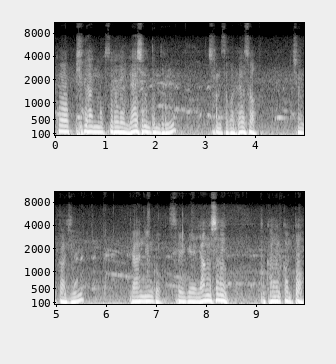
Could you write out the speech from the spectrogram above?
꼭 필요한 목소리를 내시는 분들이 참석을 해서 지금까지 대한민국 세계 양심인 북한인권법을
